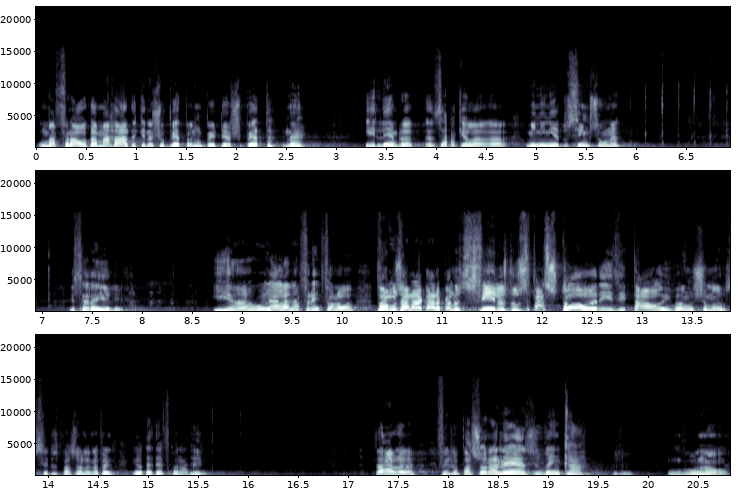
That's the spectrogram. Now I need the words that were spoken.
uma fralda amarrada aqui na chupeta, para não perder a chupeta, né? E lembra, sabe aquela menininha do Simpson, né? Esse era ele. E a mulher lá na frente falou: Vamos orar agora pelos filhos dos pastores e tal. E vamos chamar os filhos dos pastores lá na frente. E o Dedé ficou na dele. Tá, filho do pastor Anésio, vem cá. Não vou, não.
